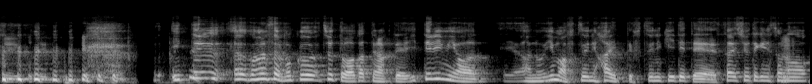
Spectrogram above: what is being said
ということ言ってる、ごめんなさい、僕ちょっと分かってなくて、言ってる意味は、あの今普通に入って普通に聞いてて、最終的にその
